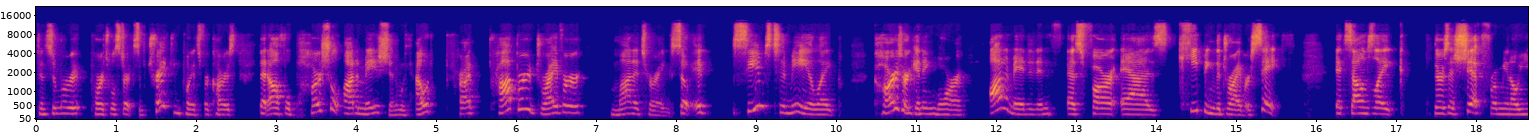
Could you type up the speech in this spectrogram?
Consumer Reports will start subtracting points for cars that offer partial automation without pro- proper driver monitoring. So it seems to me like cars are getting more automated in as far as keeping the driver safe. It sounds like there's a shift from you know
